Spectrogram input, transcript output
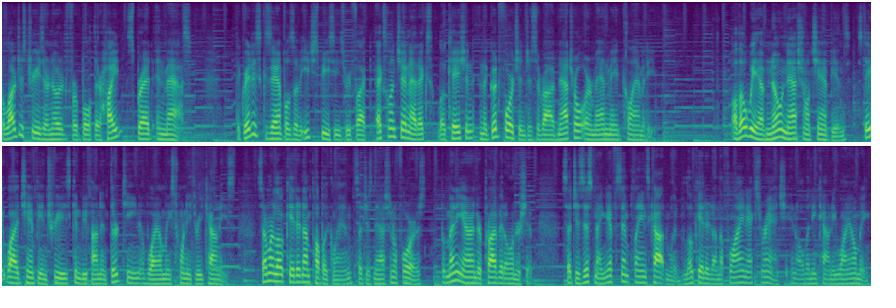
the largest trees are noted for both their height, spread, and mass. The greatest examples of each species reflect excellent genetics, location, and the good fortune to survive natural or man-made calamity. Although we have no national champions, statewide champion trees can be found in 13 of Wyoming's 23 counties. Some are located on public land, such as national forest, but many are under private ownership, such as this magnificent plains cottonwood located on the Flying X Ranch in Albany County, Wyoming.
